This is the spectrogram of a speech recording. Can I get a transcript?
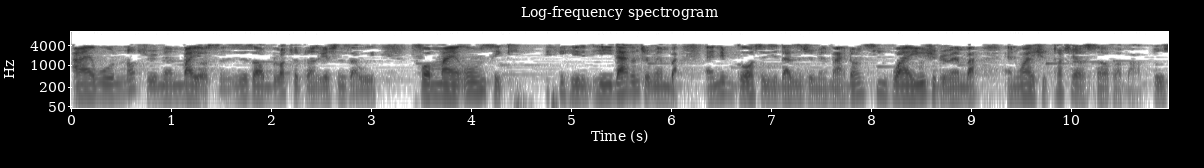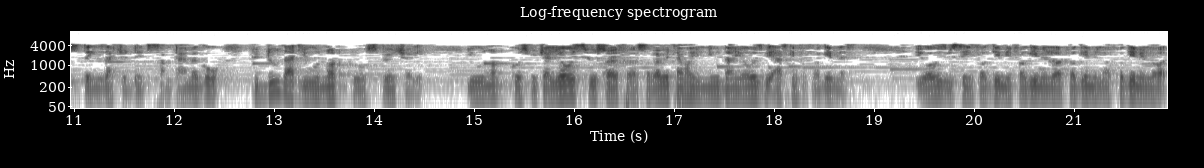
I will not remember your sins. This is, I'll blot your transgressions away for my own sake. he, he doesn't remember. And if God says he doesn't remember, I don't see why you should remember and why you should torture yourself about those things that you did some time ago. If you do that, you will not grow spiritually. You will not grow spiritually. You always feel sorry for yourself. Every time when you kneel down, you always be asking for forgiveness. You always be saying, Forgive me, forgive me, Lord, forgive me, Lord, forgive me, Lord.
